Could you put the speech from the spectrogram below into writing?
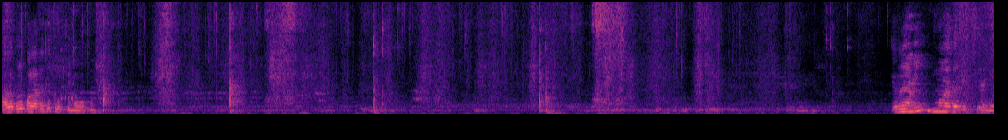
ভালো করে কলাটাকে চটকে নেব এখন এবারে আমি ময়দা দিচ্ছি আগে।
